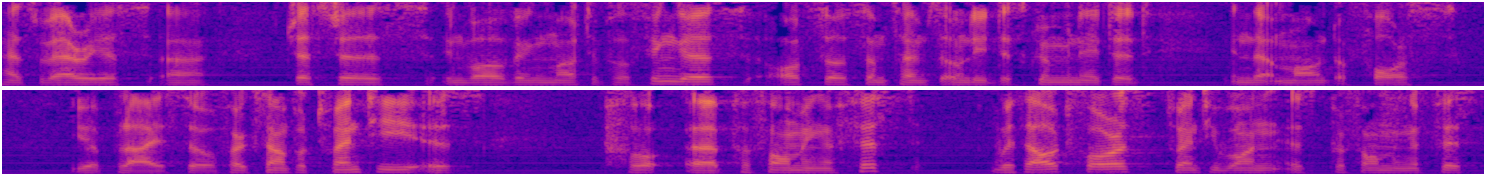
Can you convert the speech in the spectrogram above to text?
has various uh, gestures involving multiple fingers, also sometimes only discriminated in the amount of force you apply. So, for example, 20 is uh, performing a fist without force, 21 is performing a fist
